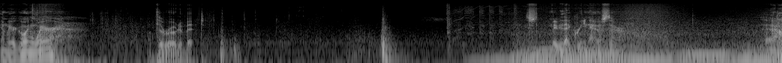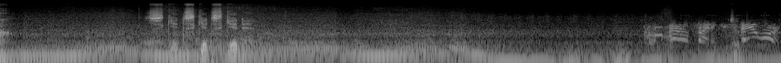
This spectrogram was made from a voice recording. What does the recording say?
And we are going where? Up the road a bit. Maybe that greenhouse there. Skid, skid, skid. Feral sighting. Is it- Stay alert.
